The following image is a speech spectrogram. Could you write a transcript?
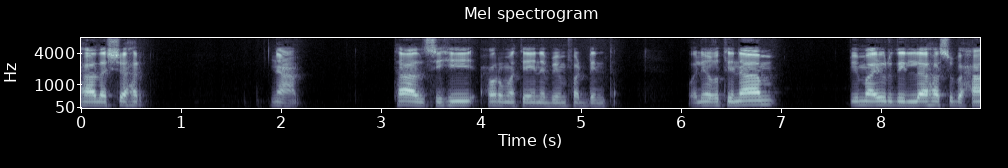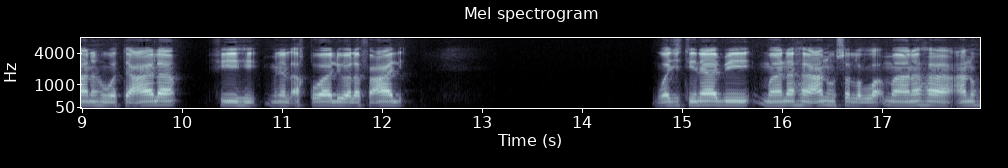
هذا الشهر. نعم. تالسه حرمتين بن فردنت والاغتنام بما يرضي الله سبحانه وتعالى فيه من الأقوال والأفعال. واجتناب ما نهى عنه صلى الله ما نهى عنه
